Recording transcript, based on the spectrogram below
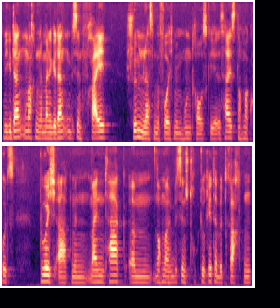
mir Gedanken machen, meine Gedanken ein bisschen frei schwimmen lassen, bevor ich mit dem Hund rausgehe. Das heißt, nochmal kurz durchatmen, meinen Tag ähm, nochmal ein bisschen strukturierter betrachten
